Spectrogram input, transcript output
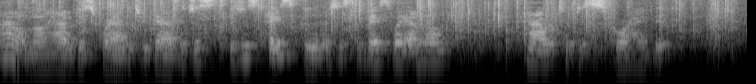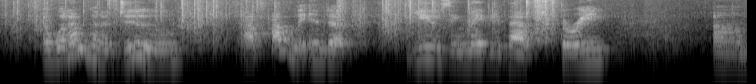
I don't know how to describe it, you guys. It just it just tastes good. That's just the best way I know how to describe it. And what I'm gonna do, I'll probably end up using maybe about three um,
